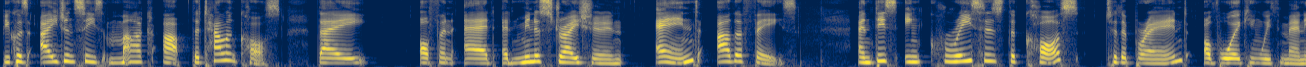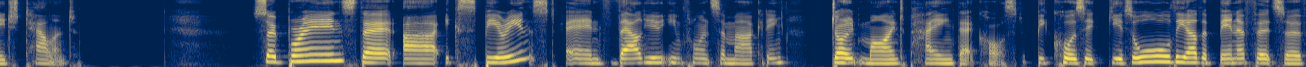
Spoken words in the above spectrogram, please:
because agencies mark up the talent cost. They often add administration and other fees. And this increases the cost to the brand of working with managed talent. So, brands that are experienced and value influencer marketing don't mind paying that cost because it gives all the other benefits of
